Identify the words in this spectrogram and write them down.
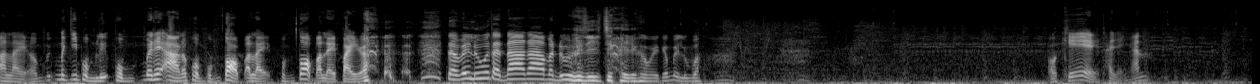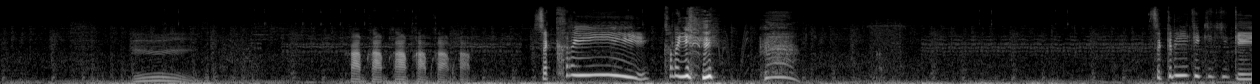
อะไรเออเมื่อกี้ผมลืมผมไม่ได้อ่านแล้วผมผมตอบอะไร ผมตอบอะไรไปวะแต่ไม่รู้แต่หน้าหน้ามันดูดีใจทำไมก็ไม่รู้ว่าโอเค ถ้าอย่างนั้น อืมข้ามข้ามข้ามข้ามข้ามข้าม สครีครีสครีกิกิกิกิ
